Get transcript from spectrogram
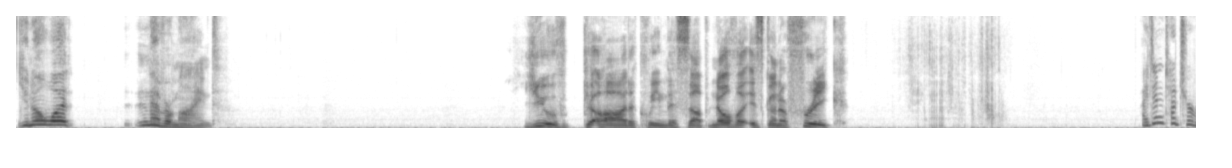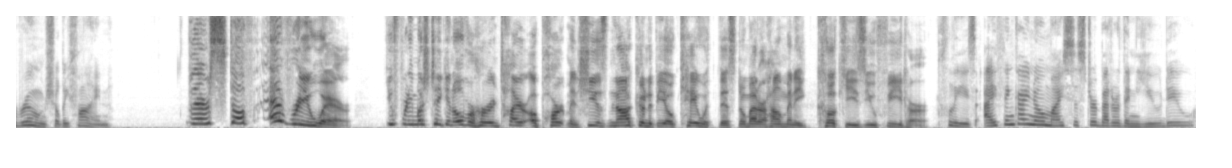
You know what? Never mind. You've gotta clean this up. Nova is gonna freak. I didn't touch her room, she'll be fine. There's stuff everywhere! You've pretty much taken over her entire apartment. She is not going to be okay with this, no matter how many cookies you feed her. Please, I think I know my sister better than you do.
